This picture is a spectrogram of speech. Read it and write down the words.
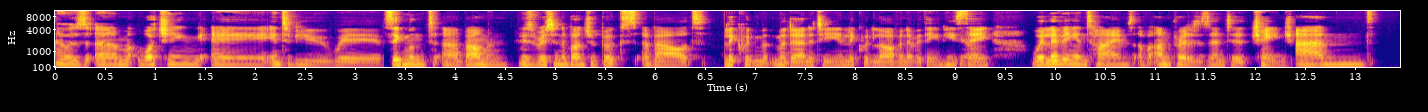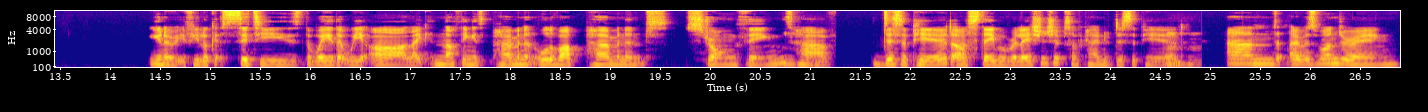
I was um, watching a interview with Zygmunt uh, Bauman, who's written a bunch of books about liquid modernity and liquid love and everything, and he's yeah. saying we're living in times of unprecedented change, and you know, if you look at cities, the way that we are, like nothing is permanent. All of our permanent, strong things mm-hmm. have disappeared. Our stable relationships have kind of disappeared. Mm-hmm. And I was wondering,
